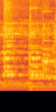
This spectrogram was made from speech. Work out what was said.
Mama.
